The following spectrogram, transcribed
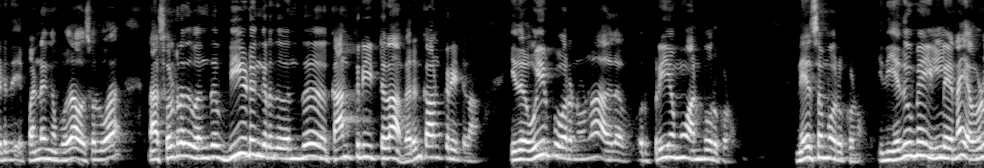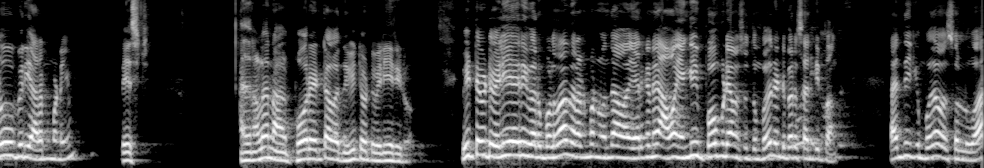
எடுத்து பண்ணுங்கும் போது அவள் சொல்லுவா நான் சொல்கிறது வந்து வீடுங்கிறது வந்து கான்கிரீட்டு தான் வெறும் கான்கிரீட்டு தான். இதில் உயிர்ப்பு வரணும்னா அதில் ஒரு பிரியமும் அன்பும் இருக்கணும். நேசமும் இருக்கணும். இது எதுவுமே இல்லைன்னா எவ்வளோ பெரிய அரண்மனையும் வேஸ்ட் அதனால நான் போறேன்ட்டு அவன் அந்த வீட்டை விட்டு வெளியேறிடுவான். வீட்டை விட்டு வெளியேறி வரும்போது தான் அந்த நண்பன் வந்து அவன் ஏற்கனவே அவன் எங்கேயும் போக முடியாமல் சுற்றும் போது ரெண்டு பேரும் சந்திப்பாங்க. சந்திக்கும் போது அவன் சொல்லுவா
